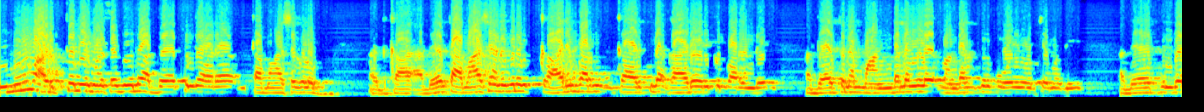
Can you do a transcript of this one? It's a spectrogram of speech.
ഇനിയും അടുത്ത നിയമസഭയിൽ അദ്ദേഹത്തിന്റെ ഓരോ തമാശകളും അദ്ദേഹം തമാശ ആണെങ്കിലും കാര്യം പറഞ്ഞ കാര്യത്തില കാര്യമായിരിക്കും പറയുന്നത് അദ്ദേഹത്തിന്റെ മണ്ഡലങ്ങൾ മണ്ഡലത്തിൽ പോയി നോക്കിയാൽ മതി. അദ്ദേഹത്തിന്റെ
